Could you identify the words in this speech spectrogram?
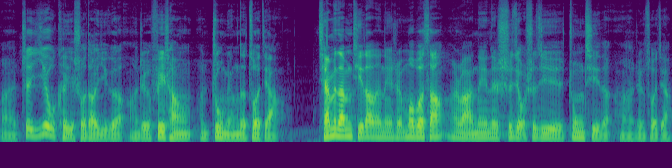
啊，这又可以说到一个啊，这个非常著名的作家。前面咱们提到的那是莫泊桑，是吧？那个十九世纪中期的啊，这个作家，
